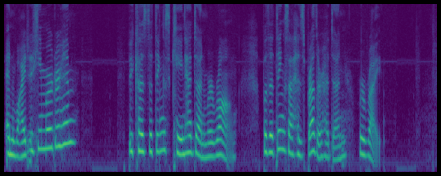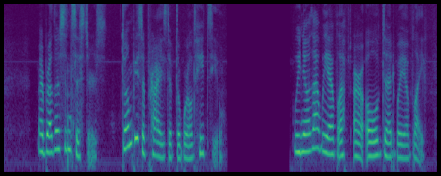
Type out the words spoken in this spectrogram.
And why did he murder him? Because the things Cain had done were wrong, but the things that his brother had done were right. My brothers and sisters, don't be surprised if the world hates you. We know that we have left our old dead way of life,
